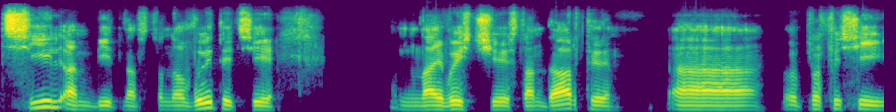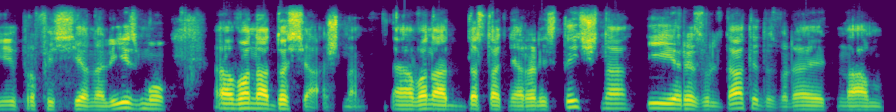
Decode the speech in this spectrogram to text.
ціль амбітна встановити ці найвищі стандарти професій, професіоналізму, е, вона досяжна, Е, вона достатньо реалістична, і результати дозволяють нам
